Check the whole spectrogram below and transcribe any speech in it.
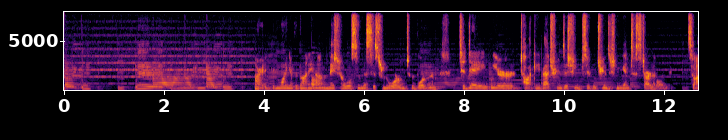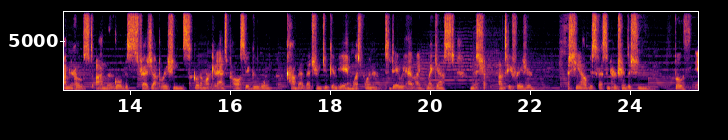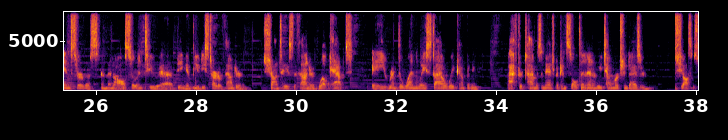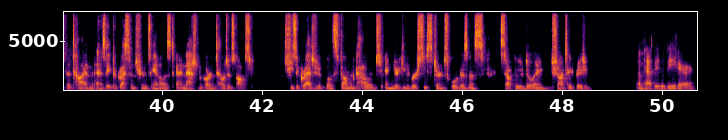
All right, good morning, everybody. I'm Mason Wilson. This is from the War Room to the Boardroom. Today, we are talking about transition, specifically transitioning into startup. So, I'm your host. I'm the Global Business Strategy Operations Go to Market Ads Policy at Google, combat veteran, Duke MBA, and West Pointer. Today, we have my, my guest, Ms. Shante Frazier. She and I will be discussing her transition both in service and then also into uh, being a beauty startup founder. Shante is the founder of WellCapped, a rent the runway style wig company. After time as a management consultant and a retail merchandiser, she also spent time as a progressive insurance analyst and a National Guard intelligence officer. She's a graduate of both Spelman College and New York University Stern School of Business. Without further delay, Shante Frazier. I'm happy to be here.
